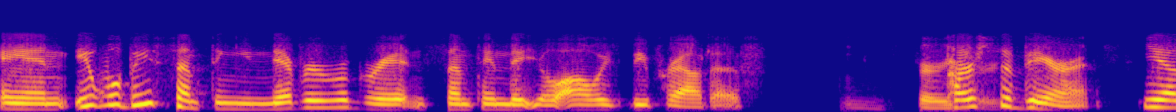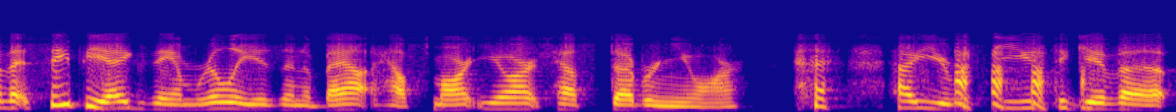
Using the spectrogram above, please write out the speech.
And it will be something you never regret and something that you'll always be proud of. Mm, very Perseverance. True. You know, that CPA exam really isn't about how smart you are, it's how stubborn you are, how you refuse to give up.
